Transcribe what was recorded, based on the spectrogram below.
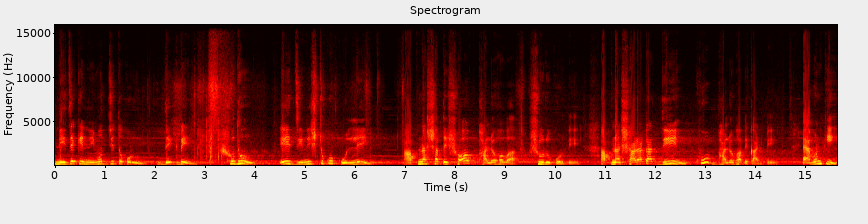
নিজেকে নিমজ্জিত করুন, দেখবেন শুধু এই জিনিসটুকু করলেই আপনার সাথে সব ভালো হওয়া শুরু করবে। আপনার সারাটা দিন খুব ভালোভাবে কাটবে। এমনকি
